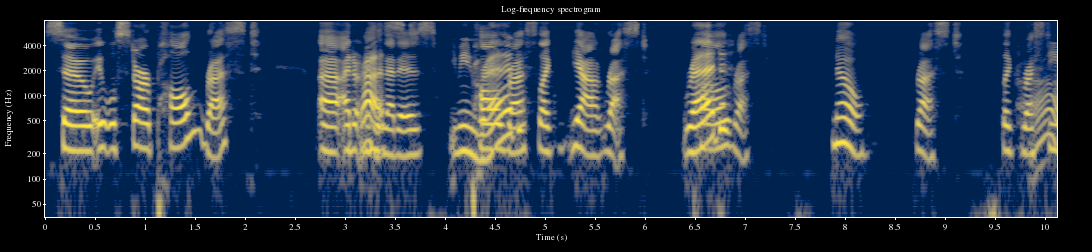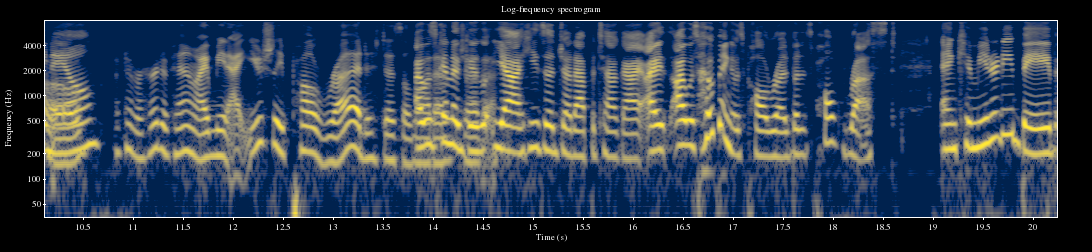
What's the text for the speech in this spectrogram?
So it will star Paul Rust. Uh, I don't know who that is. You mean Paul Rudd? Rust, like yeah, Rust. Rudd? Paul Rust. No, Rust, like Rusty Oh, Nail. I've never heard of him. I mean, I usually Paul Rudd does a lot. I was gonna Google. Judd- Yeah, he's a Judd Apatow guy. I I was hoping it was Paul Rudd, but it's Paul Rust. And community babe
